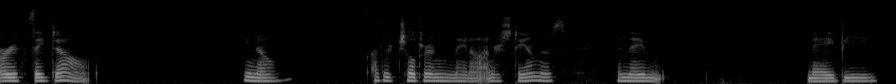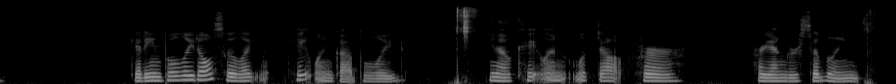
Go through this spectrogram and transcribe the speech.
or if they don't, you know, other children may not understand this and they may be getting bullied also, like Katelyn got bullied. You know, Katelyn looked out for her younger siblings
